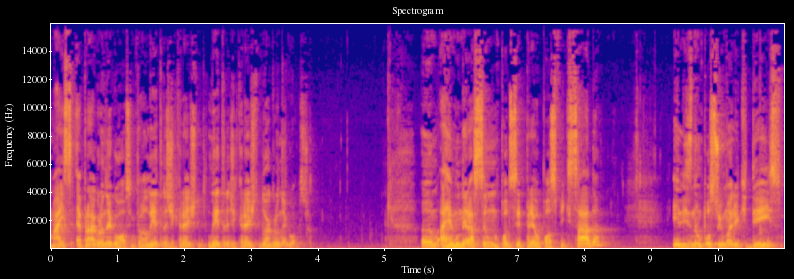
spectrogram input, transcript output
mas é para agronegócio. Então, é letras de crédito, letra de crédito do agronegócio. Um, a remuneração pode ser pré ou pós-fixada. Eles não possuem uma liquidez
